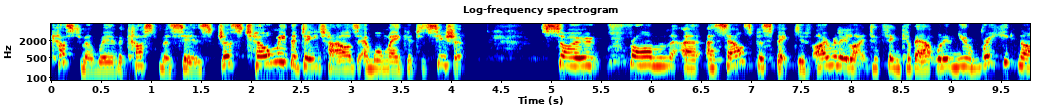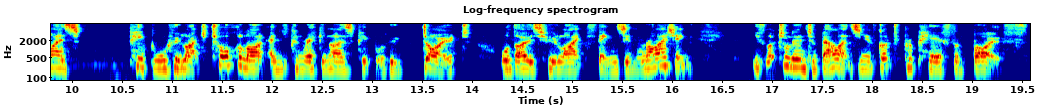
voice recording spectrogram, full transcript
customer where the customer says, just tell me the details and we'll make a decision. So, from a, a sales perspective, I really like to think about when you recognize people who like to talk a lot and you can recognize people who don't, or those who like things in writing, you've got to learn to balance and you've got to prepare for both.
